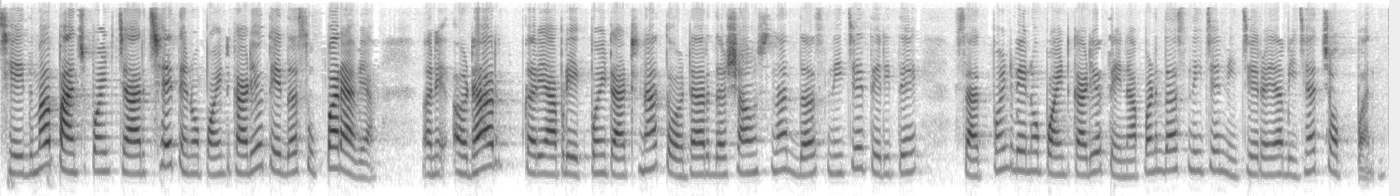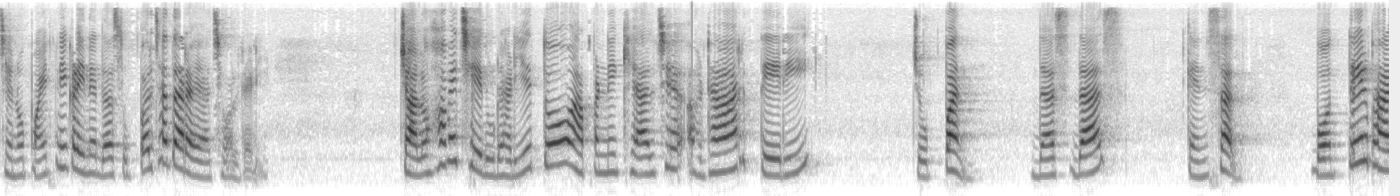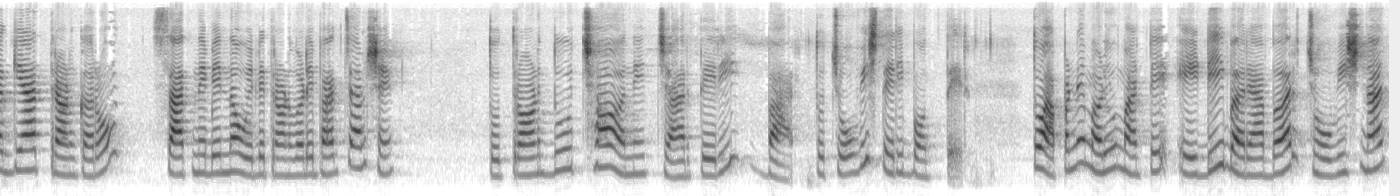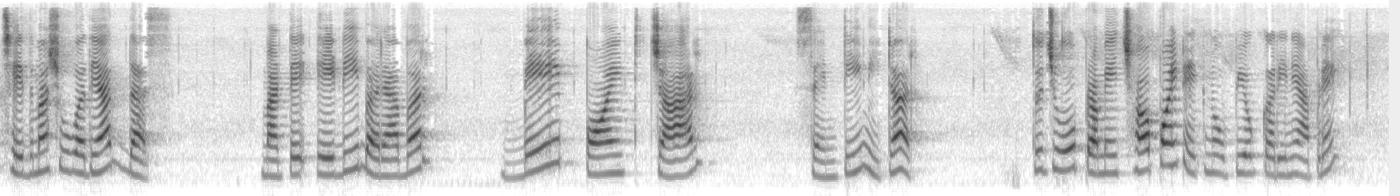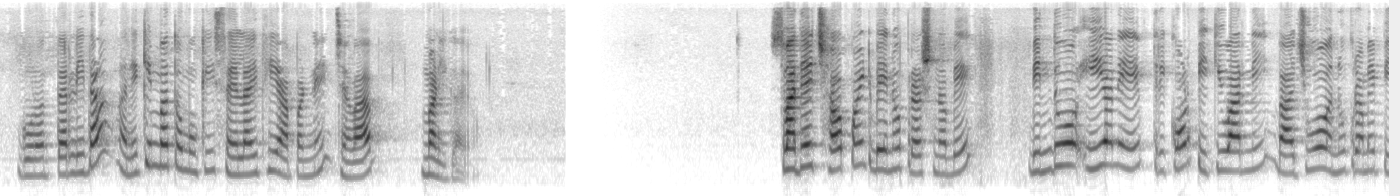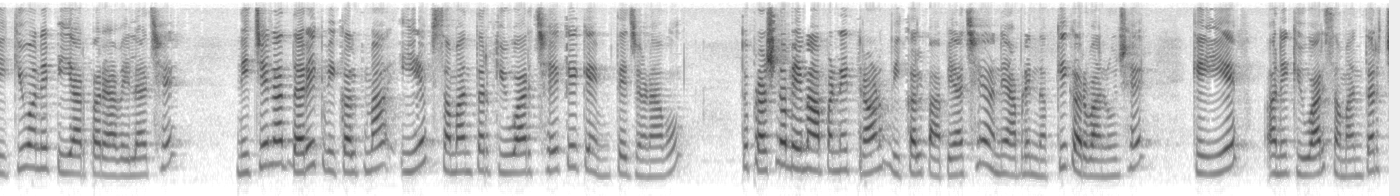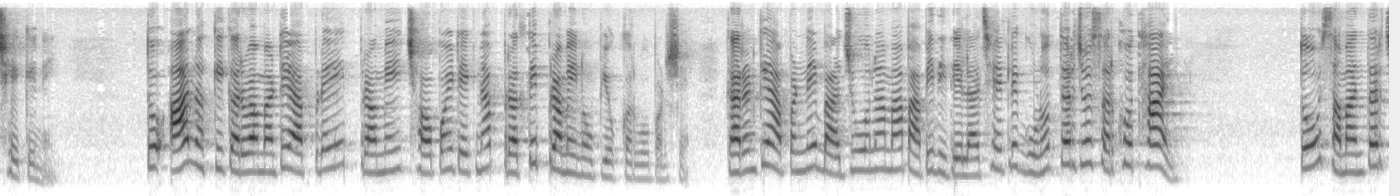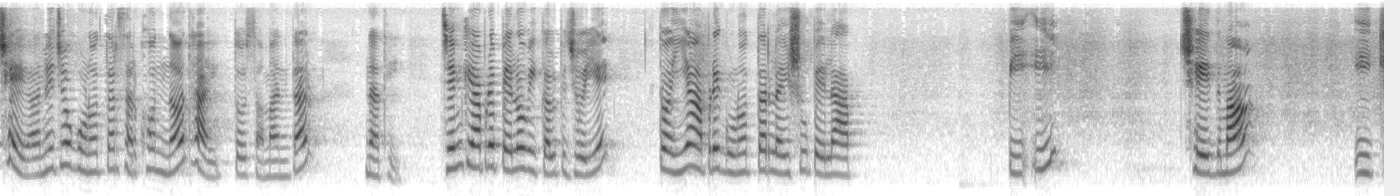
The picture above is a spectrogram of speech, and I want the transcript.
છેદમાં પાંચ પોઈન્ટ ચાર છે, તેનો પોઈન્ટ કાઢ્યો, તે દસ ઉપર આવ્યા. અને અઢાર કર્યા આપણે એક પોઈન્ટ આઠના તો અઢાર દશાંશના દસ નીચે, તે રીતે સાત પોઈન્ટ બેનો પોઈન્ટ કાઢ્યો, તેના પણ દસ નીચે નીચે રહ્યા બીજા ચોપન જેનો પોઈન્ટ નીકળીને દસ ઉપર જતા રહ્યા છે ઓલરેડી ચાલો હવે છેદ ઉડાડીએ, તો આપણને ખ્યાલ છે અઢાર, તેરી ચોપન દસ દસ, કેન્સલ. બોતેર ભાગ્યા ત્રણ કરો સાત ને બે નવ એટલે ત્રણ વડે ભાગ ચાલશે. તો ત્રણ દુ છ અને ચાર તેરી બાર. તો ચોવીસ તેરી બોતેર તો આપણને મળ્યું માટે એડી બરાબર ચોવીસના છેદમાં શું વધ્યા? દસ. માટે એડી બરાબર બે પોઈન્ટ ચાર સેન્ટીમીટર. તો જુઓ, પ્રમેય છ પોઈન્ટ એકનો ઉપયોગ કરીને આપણે ગુણોત્તર લીધા અને કિંમતો મૂકી સહેલાઈથી આપણને જવાબ મળી ગયો. સ્વાધ્યાય છ પોઈન્ટ બેનો પ્રશ્ન બે. બિંદુઓ ઈ અને એફ ત્રિકોણ પીક્યુઆરની બાજુઓ અનુક્રમે પીક્યુ અને પીઆર પર આવેલા છે. નીચેના દરેક વિકલ્પમાં ઈએફ સમાંતર ક્યુઆર છે કે કેમ તે જણાવો. તો પ્રશ્ન બેમાં આપણને ત્રણ વિકલ્પ આપ્યા છે અને આપણે નક્કી કરવાનું છે કે ઈએફ અને ક્યુઆર સમાંતર છે કે નહીં. તો આ નક્કી કરવા માટે આપણે પ્રમેય છ પોઈન્ટ એકના પ્રતિપ પ્રમેયનો ઉપયોગ કરવો પડશે. કારણ કે આપણને બાજુઓના માપ આપી દીધેલા છે, એટલે ગુણોત્તર જો સરખો થાય, તો સમાંતર છે, અને જો ગુણોત્તર સરખો ન થાય, તો સમાંતર નથી. જેમ કે આપણે પહેલો વિકલ્પ જોઈએ, તો અહીંયા આપણે ગુણોત્તર લઈશું. પહેલા પીઈ છેદમાં EQ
